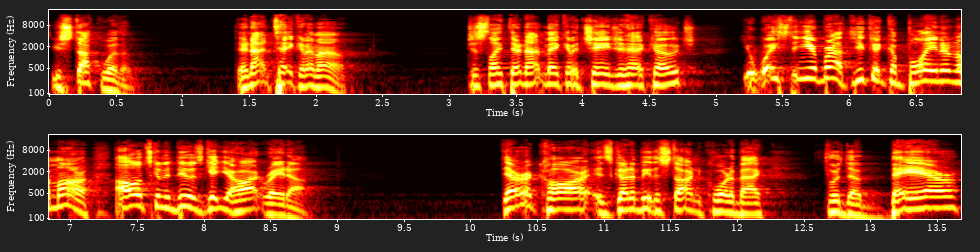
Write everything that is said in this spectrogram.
You're stuck with him. They're not taking him out. Just like they're not making a change at head coach, you're wasting your breath. You could complain in tomorrow. All it's going to do is get your heart rate up. Derek Carr is going to be the starting quarterback for the bare,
